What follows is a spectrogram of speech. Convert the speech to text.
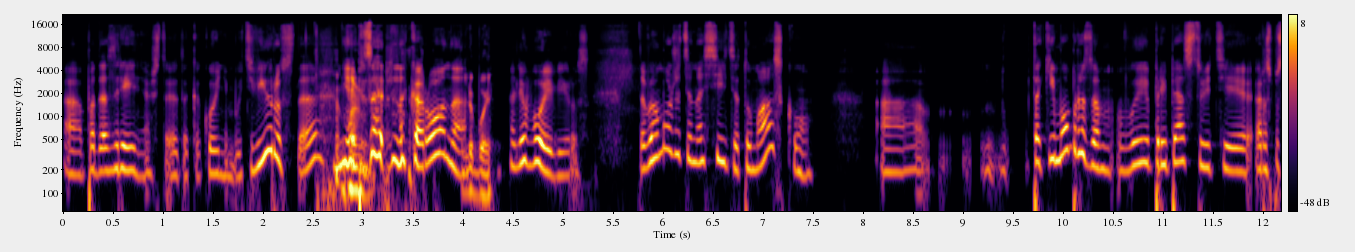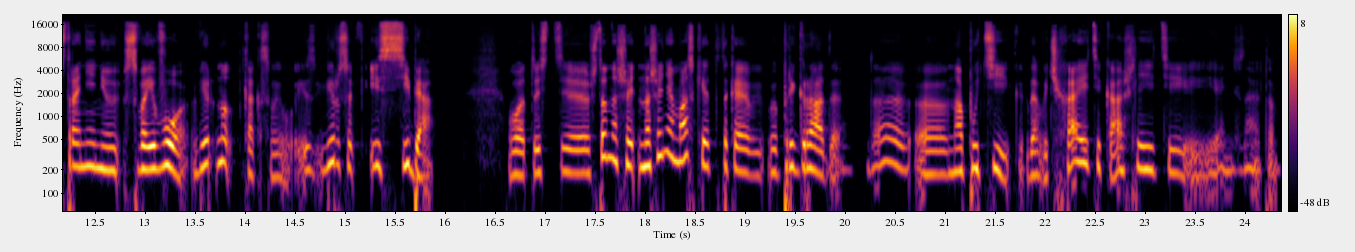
э, подозрение, что это какой-нибудь вирус, да, не обязательно корона, любой, любой вирус, то вы можете носить эту маску таким образом вы препятствуете распространению своего, вир... ну, как своего, из, вирусов из себя. Вот, то есть, э, что ноше... ношение маски это такая преграда, да, э, на пути, когда вы чихаете, кашляете, я не знаю, там,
